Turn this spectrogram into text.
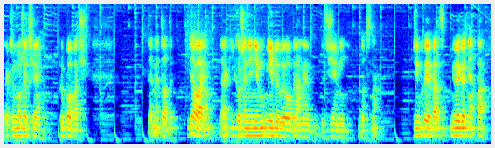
także możecie próbować te metody. Działają, tak? I korzenie nie, nie były obrane z ziemi do cna. Dziękuję bardzo. Miłego dnia. Pa.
